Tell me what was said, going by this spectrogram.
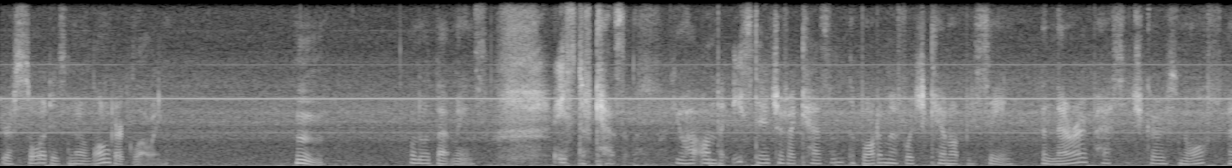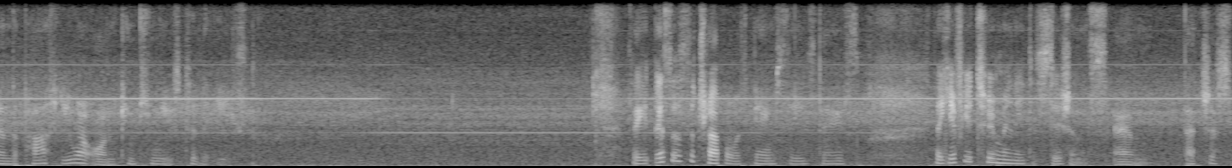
Your sword is no longer glowing. Hmm. Wonder what that means. East of chasm. You are on the east edge of a chasm, the bottom of which cannot be seen. A narrow passage goes north, and the path you are on continues to the east. See, this is the trouble with games these days. They give you too many decisions, and that just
